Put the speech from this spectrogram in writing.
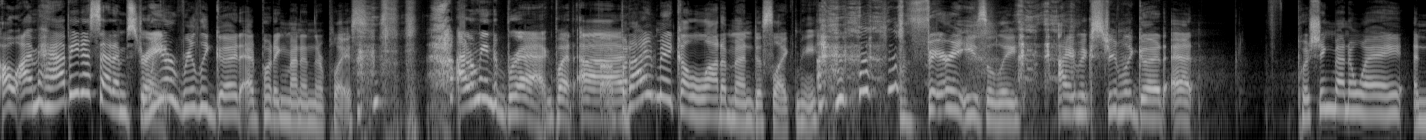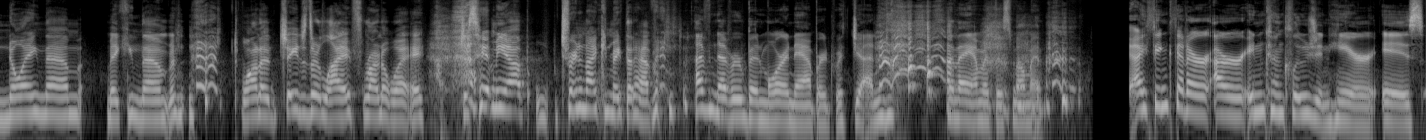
oh, I'm happy to set him straight. We are really good at putting men in their place, I don't mean to brag, but uh, but I make a lot of men dislike me very easily. I am extremely good at pushing men away, annoying them, making them want to change their life, run away. Just hit me up. Trin and I can make that happen. I've never been more enamored with Jen than I am at this moment. I think that our, our in conclusion here is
